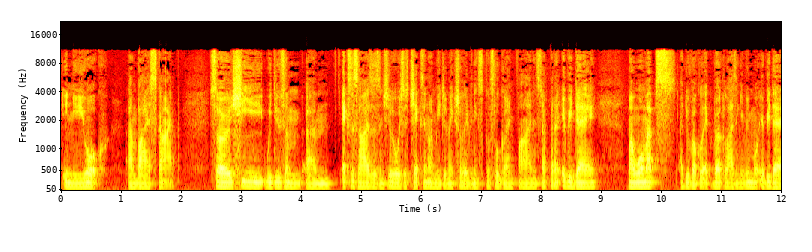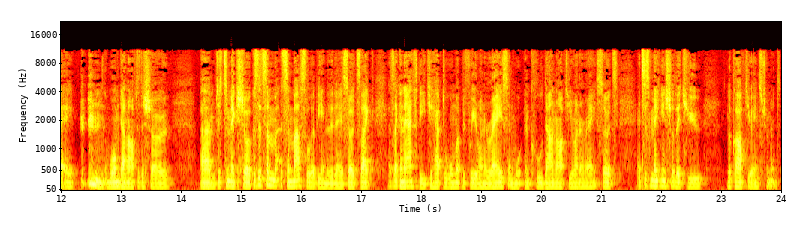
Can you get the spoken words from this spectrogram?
in New York um, via Skype. So she we do some um, exercises and she always just checks in on me to make sure everything's still going fine and stuff. But every day, my warm ups I do vocal vocalizing every every day, warm down after the show. Um, just to make sure, because it's a it's a muscle at the end of the day. So it's like it's like an athlete. You have to warm up before you run a race and and cool down after you run a race. So it's it's just making sure that you look after your instrument.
